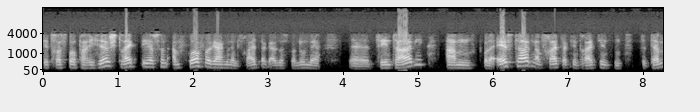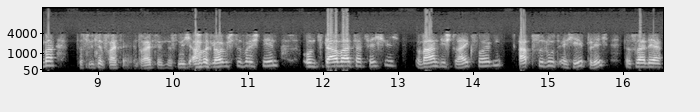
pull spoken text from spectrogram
des Transports Parisiens, streikte ja schon am vorvergangenen Freitag, also vor nunmehr äh, zehn Tagen, am, oder elf Tagen, am Freitag, den 13. September. Das mit dem Freitag, den 13. ist nicht abergläubisch zu verstehen. Und da war tatsächlich, waren die Streikfolgen absolut erheblich. Das war der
